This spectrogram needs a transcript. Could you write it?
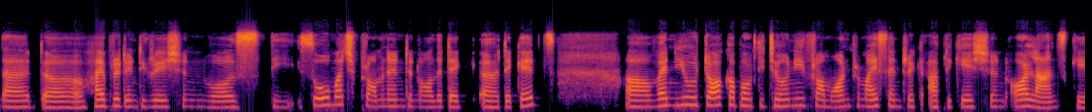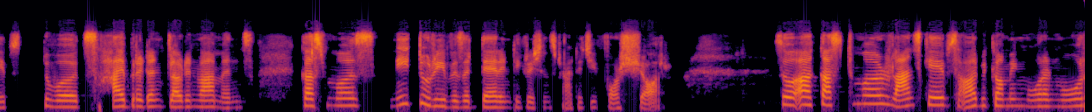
that uh, hybrid integration was the so much prominent in all the tech uh, decades. Uh, when you talk about the journey from on-premise centric application or landscapes towards hybrid and cloud environments, customers need to revisit their integration strategy for sure. So our customer landscapes are becoming more and more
